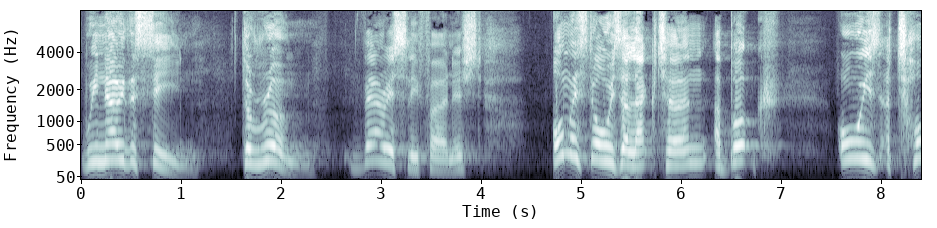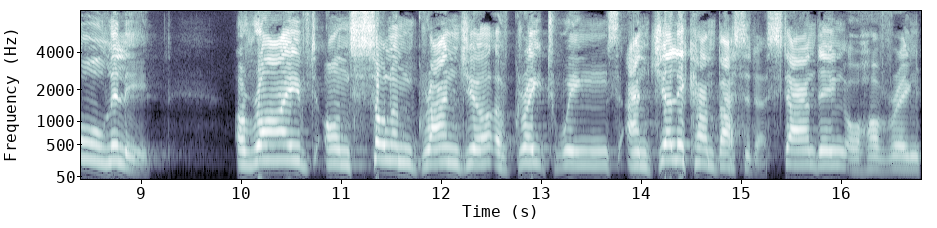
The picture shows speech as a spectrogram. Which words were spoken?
We know the scene, the room, variously furnished, Almost always a lectern, a book, always a tall lily, arrived on solemn grandeur of great wings, angelic ambassador, standing or hovering,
